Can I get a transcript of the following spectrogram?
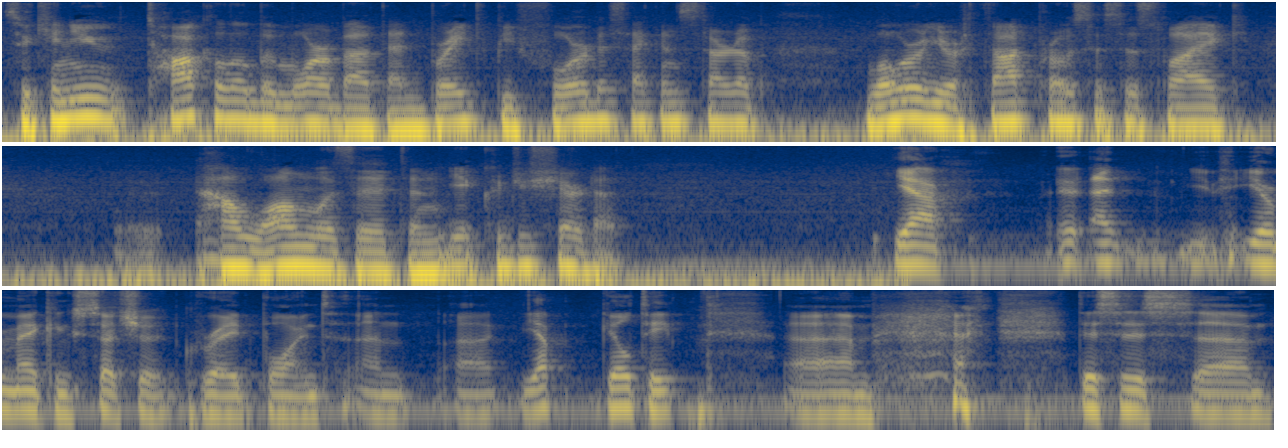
So can you talk a little bit more about that break before the second startup? What were your thought processes like? How long was it? And yeah, could you share that? Yeah, and you're making such a great point, and uh, yep, guilty. Um, this is, um,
